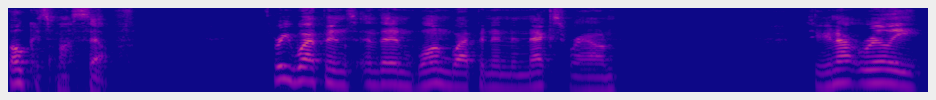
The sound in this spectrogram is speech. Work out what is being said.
focus myself. Three weapons and then one weapon in the next round. So you're not really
